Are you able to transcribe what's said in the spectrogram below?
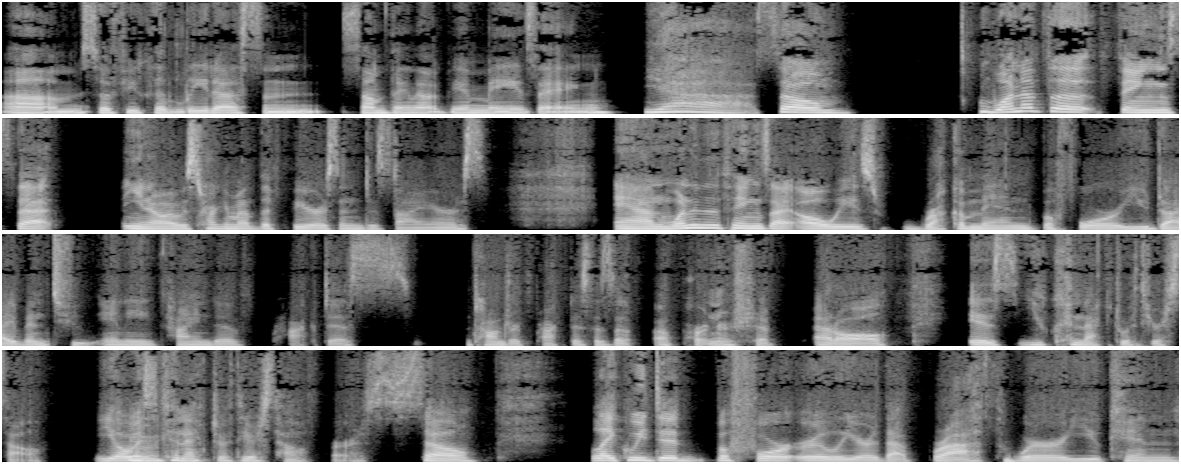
Um, so, if you could lead us in something, that would be amazing. Yeah. So, one of the things that, you know, I was talking about the fears and desires. And one of the things I always recommend before you dive into any kind of practice, tantric practice as a, a partnership at all, is you connect with yourself. You always mm. connect with yourself first. So, like we did before earlier, that breath where you can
